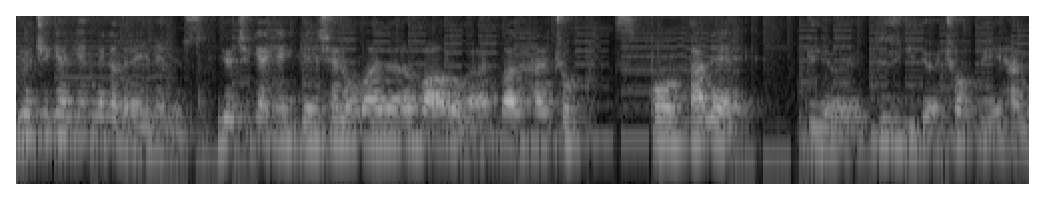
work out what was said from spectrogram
Video çekerken ne kadar eğleniyorsun? Video çekerken gelişen olaylara bağlı olarak bazen hani çok spontane gidiyor böyle düz gidiyor. Çok bir hani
